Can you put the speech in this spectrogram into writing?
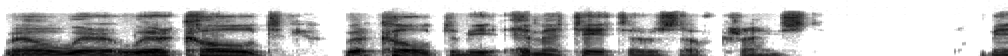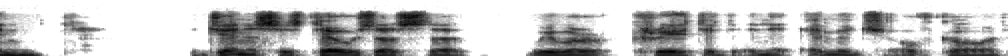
Well, we're we're called we're called to be imitators of Christ. I mean, Genesis tells us that we were created in the image of God,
